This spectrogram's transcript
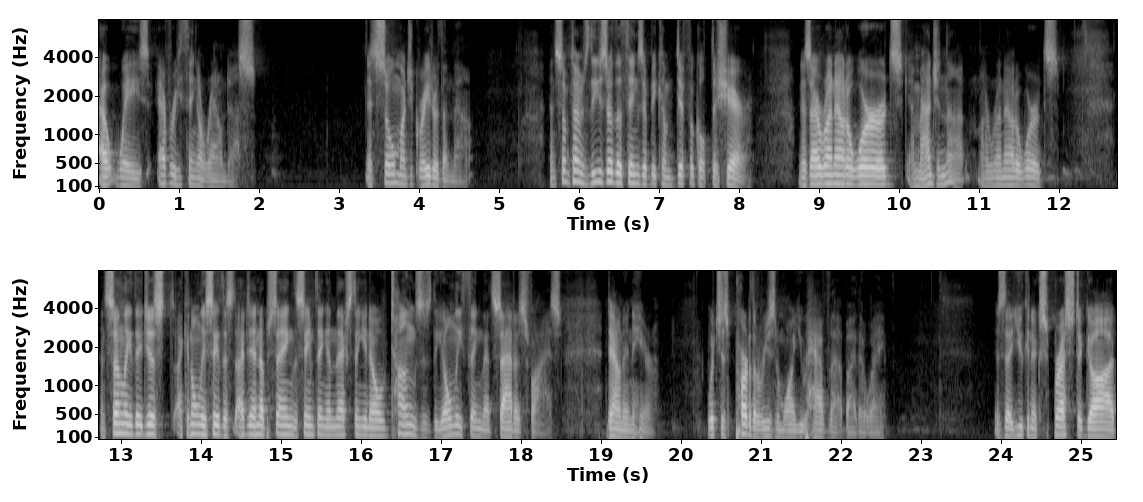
outweighs everything around us. It's so much greater than that. And sometimes these are the things that become difficult to share. Because I run out of words. Imagine that. I run out of words. And suddenly they just, I can only say this, I end up saying the same thing, and the next thing you know, tongues is the only thing that satisfies down in here, which is part of the reason why you have that, by the way, is that you can express to God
